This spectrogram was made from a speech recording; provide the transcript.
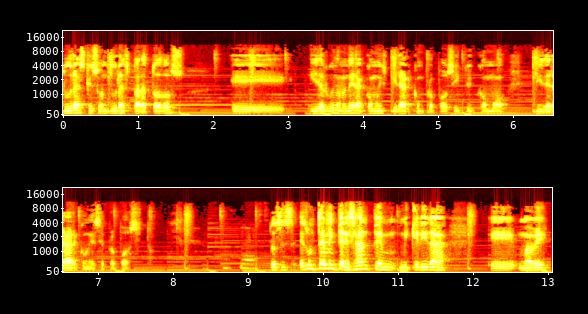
duras, que son duras para todos, eh, y de alguna manera cómo inspirar con propósito y cómo liderar con ese propósito. Entonces, es un tema interesante, mi querida eh, Mabe,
